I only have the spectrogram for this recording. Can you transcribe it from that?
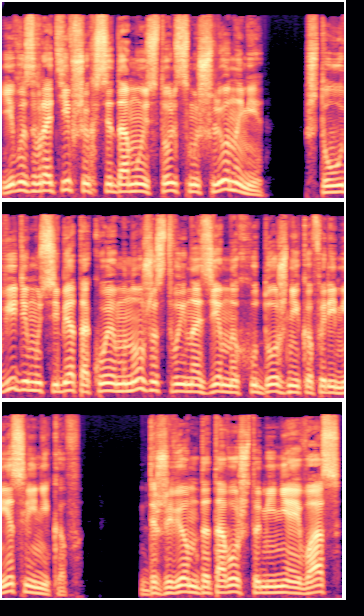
и возвратившихся домой столь смышленными, что увидим у себя такое множество иноземных художников и ремесленников, доживем до того, что меня и вас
